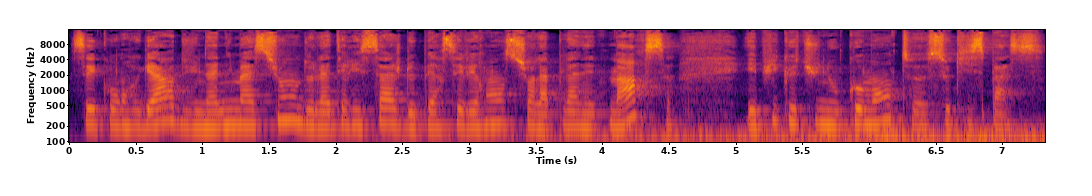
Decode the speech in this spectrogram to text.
c'est qu'on regarde une animation de l'atterrissage de Persévérance sur la planète Mars, et puis que tu nous commentes ce qui se passe.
